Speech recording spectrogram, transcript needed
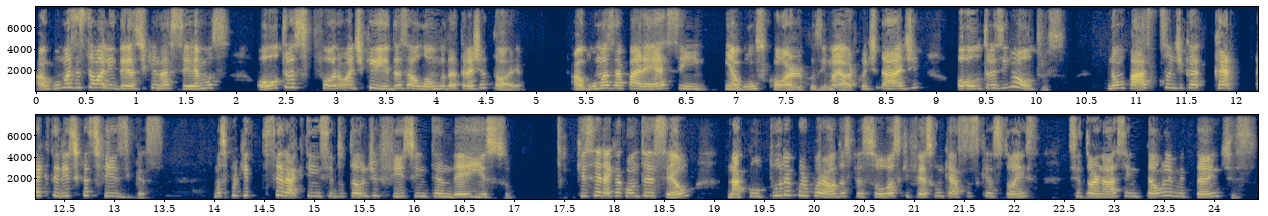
Algumas estão ali desde que nascemos, outras foram adquiridas ao longo da trajetória. Algumas aparecem em alguns corpos em maior quantidade, outras em outros. Não passam de ca- características físicas. Mas por que será que tem sido tão difícil entender isso? O que será que aconteceu na cultura corporal das pessoas que fez com que essas questões se tornassem tão limitantes?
